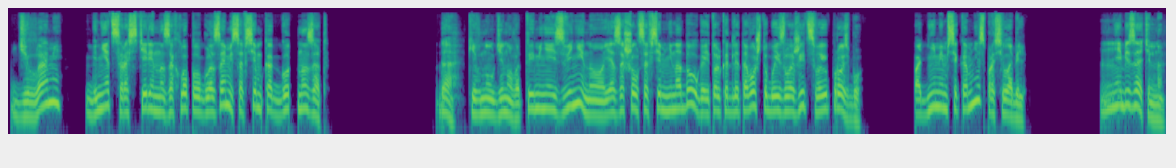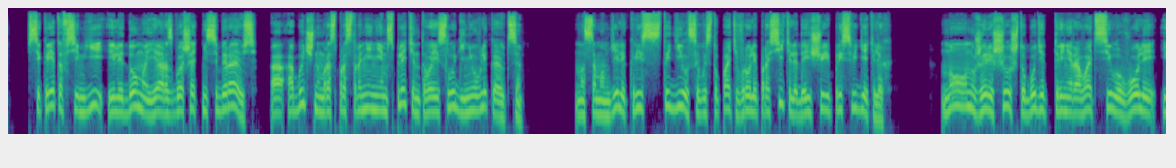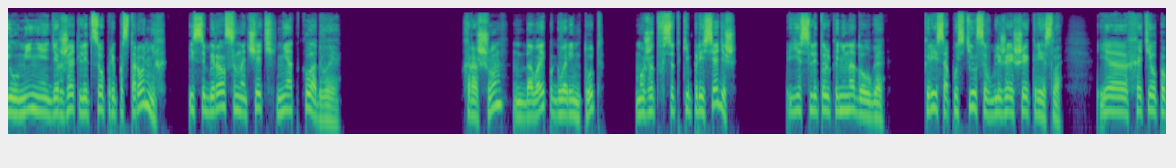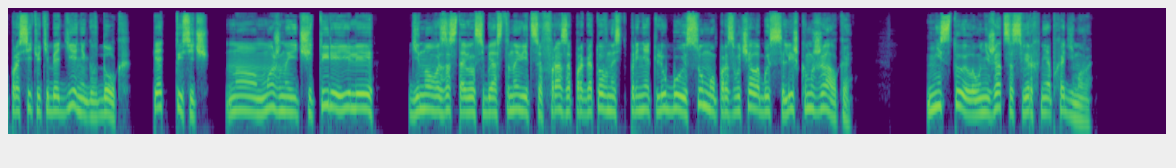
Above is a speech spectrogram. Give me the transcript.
Делами? Гнец растерянно захлопал глазами совсем как год назад. «Да», — кивнул Динова, — «ты меня извини, но я зашел совсем ненадолго и только для того, чтобы изложить свою просьбу». «Поднимемся ко мне?» — спросил Абель. «Не обязательно. Секретов семьи или дома я разглашать не собираюсь, а обычным распространением сплетен твои слуги не увлекаются. На самом деле Крис стыдился выступать в роли просителя, да еще и при свидетелях. Но он уже решил, что будет тренировать силу воли и умение держать лицо при посторонних, и собирался начать, не откладывая. «Хорошо, давай поговорим тут. Может, все-таки присядешь? Если только ненадолго». Крис опустился в ближайшее кресло. «Я хотел попросить у тебя денег в долг. Пять тысяч. Но можно и четыре или...» Динова заставил себя остановиться. Фраза про готовность принять любую сумму прозвучала бы слишком жалко. Не стоило унижаться сверх необходимого.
